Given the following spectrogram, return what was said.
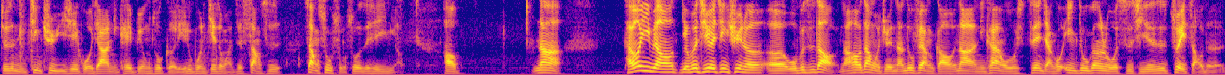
就是你进去一些国家你可以不用做隔离，如果你接种完这上市上述所说的这些疫苗，好，那。台湾疫苗有没有机会进去呢？呃，我不知道。然后，但我觉得难度非常高。那你看，我之前讲过，印度跟俄罗斯其实是最早的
